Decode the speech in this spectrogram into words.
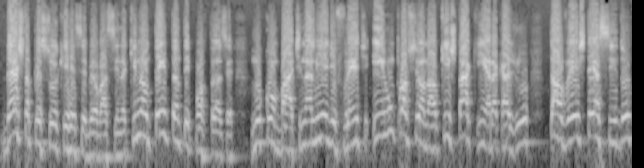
desta pessoa que recebeu a vacina, que não tem tanta importância no combate na linha de frente, e um profissional que está aqui em Aracaju talvez tenha sido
